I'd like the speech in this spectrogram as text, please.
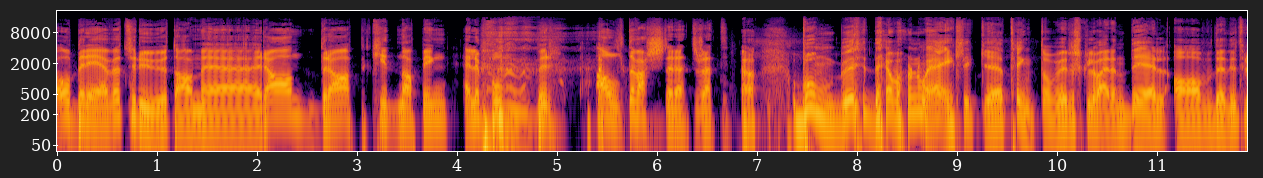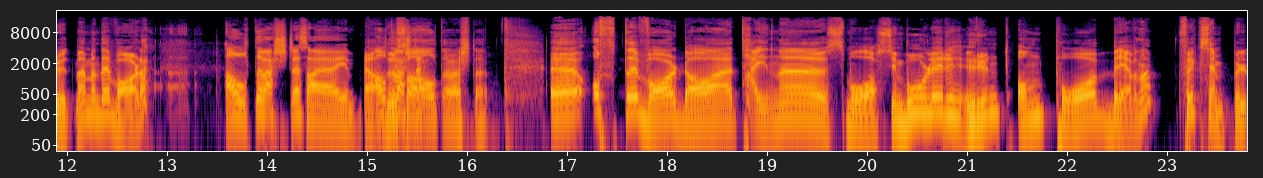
Og brevet truet da med ran, drap, kidnapping eller bomber. Alt det verste, rett og slett. Ja. Bomber det var noe jeg egentlig ikke tenkte over skulle være en del av det de truet med, men det var det. Alt det verste, sa jeg, Jim. Ja, du det sa alt det verste. Eh, ofte var da tegnet små symboler rundt om på brevene. Eksempel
